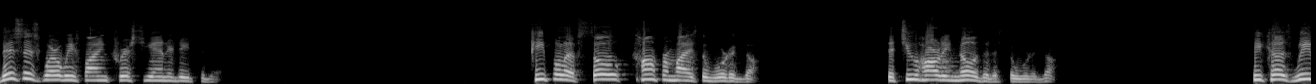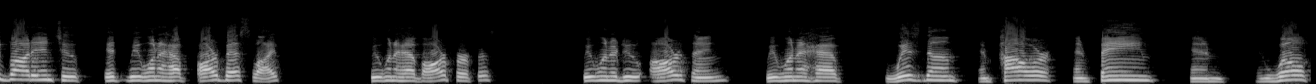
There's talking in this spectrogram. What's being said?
This is where we find Christianity today. People have so compromised the Word of God that you hardly know that it's the Word of God. Because we bought into it, we want to have our best life, we want to have our purpose, we want to do our thing, we want to have wisdom and power and fame and, and wealth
